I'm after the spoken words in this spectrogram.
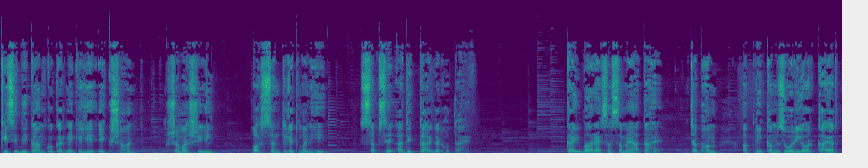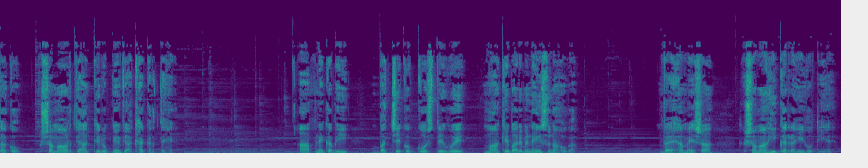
किसी भी काम को करने के लिए एक शांत, क्षमाशील और संतुलित मन ही सबसे अधिक कारगर होता है। कई बार ऐसा समय आता है जब हम अपनी कमज़ोरी और कायरता को क्षमा और त्याग के रूप में व्याख्या करते हैं। आपने कभी बच्चे को कोसते हुए माँ के बारे में नहीं सुना होगा? वह हमेशा क्षमा ही कर रही होती है।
